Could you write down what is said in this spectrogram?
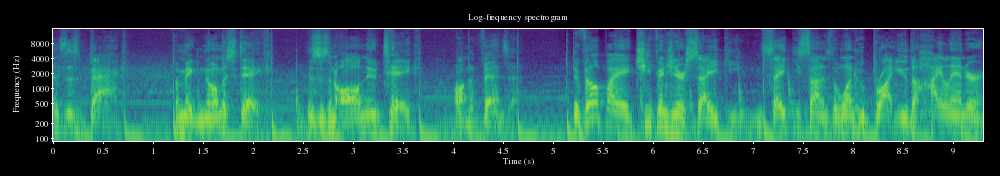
Venza's back. But make no mistake, this is an all-new take on the Venza. Developed by Chief Engineer Saiki, and Saiki-san is the one who brought you the Highlander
